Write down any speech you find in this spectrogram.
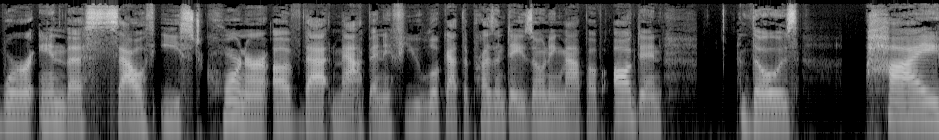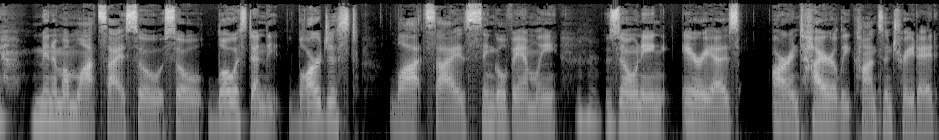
were in the southeast corner of that map. And if you look at the present day zoning map of Ogden, those high minimum lot size, so so lowest and the largest lot size single family zoning areas are entirely concentrated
